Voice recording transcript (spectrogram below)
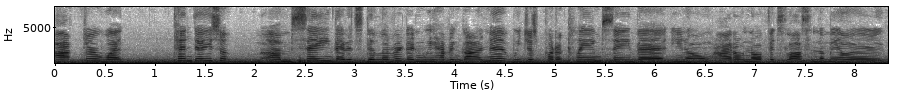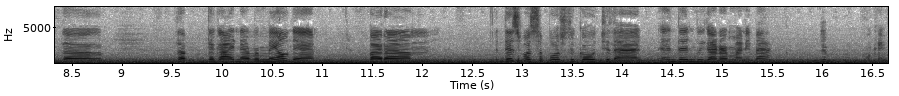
after what 10 days of um, saying that it's delivered and we haven't gotten it we just put a claim saying that you know I don't know if it's lost in the mail or the the, the guy never mailed it but um, this was supposed to go to that and then we got our money back Yep. okay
